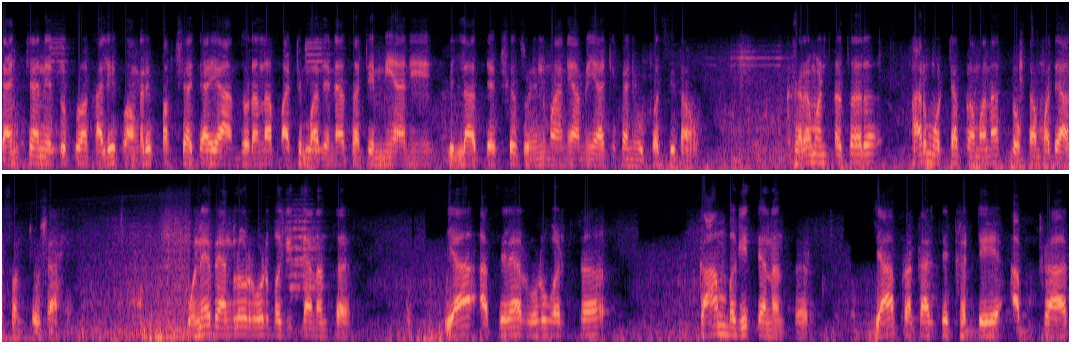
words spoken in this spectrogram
त्यांच्या नेतृत्वाखाली काँग्रेस पक्षाच्या या आंदोलनाला पाठिंबा देण्यासाठी मी आणि जिल्हा अध्यक्ष सुनील माने आम्ही या ठिकाणी उपस्थित आहोत. खरं म्हटलं तर फार मोठ्या प्रमाणात लोकांमध्ये असंतोष आहे. पुणे बँगलोर रोड बघितल्यानंतर या असलेल्या रोडवरचं काम बघितल्यानंतर ज्या प्रकारचे खड्डे अपघात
